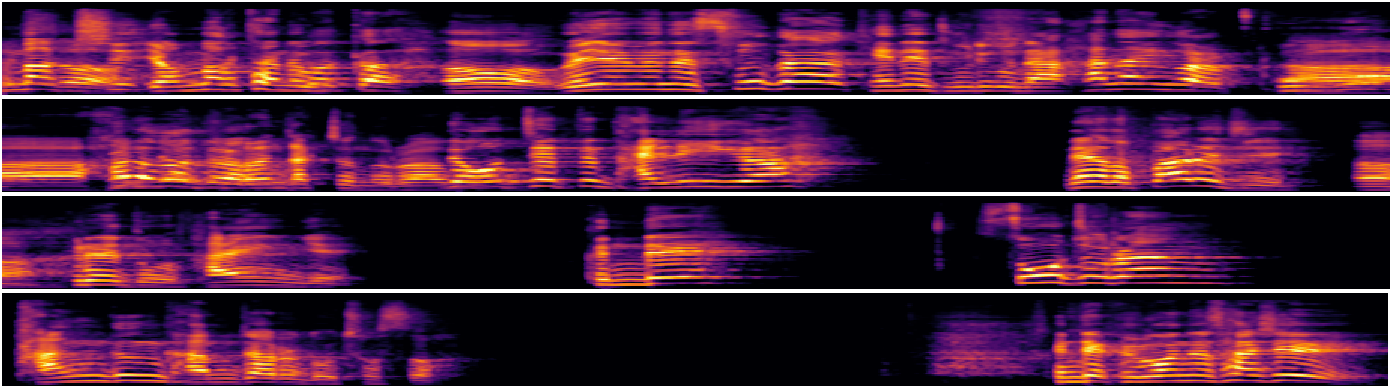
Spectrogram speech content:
연막 했어? 치, 연막 타는 연막가. 어 왜냐면은 수가 걔네 둘이고 나 하나인 걸 보고 아, 한명 뛰어가더라고. 교란 작전으로 하고 근데 어쨌든 달리기가 내가 더 빠르지. 어. 그래도 다행인 게. 근데 소주랑 당근 감자를 놓쳤어. 근데 그거는 사실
